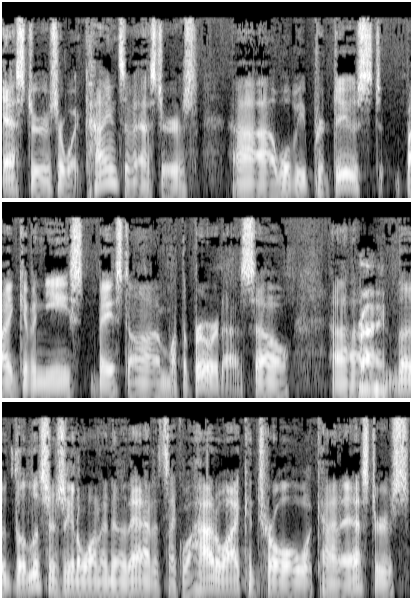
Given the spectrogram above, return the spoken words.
esters or what kinds of esters uh, will be produced by given yeast based on what the brewer does. So uh, Right. the the listeners are going to want to know that. It's like, well, how do I control what kind of esters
